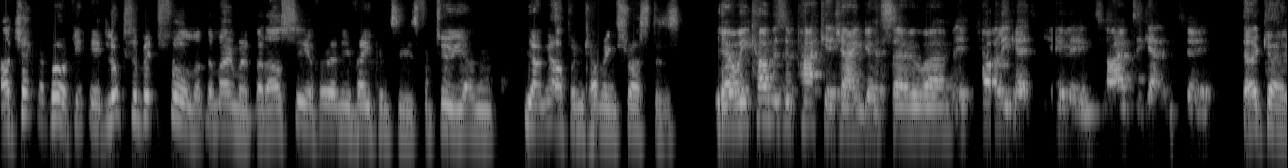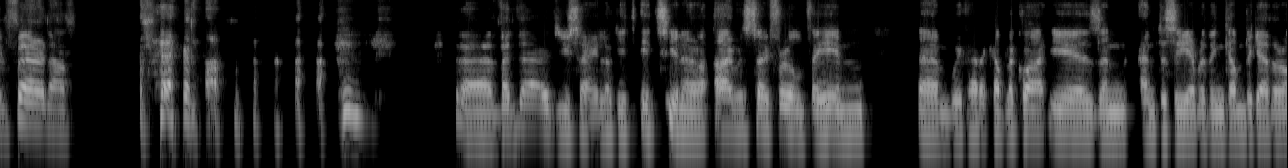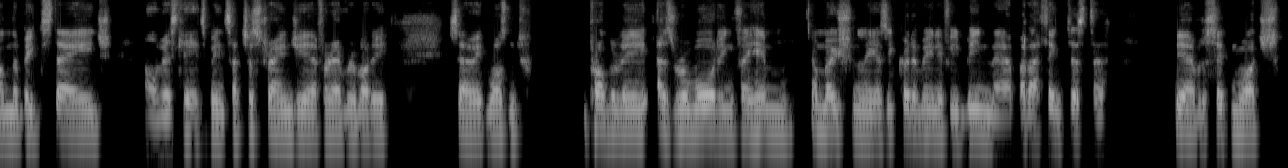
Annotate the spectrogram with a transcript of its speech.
I'll check the book. It, it, looks a bit full at the moment, but I'll see if there are any vacancies for two young, young up and coming thrusters. Yeah, we come as a package, Angus. So um, if Charlie gets yearlings, I have to get them too. Okay, fair enough. Fair enough. uh, but uh, as you say, look, it, it's you know, I was so thrilled for him. Um, we've had a couple of quiet years, and and to see everything come together on the big stage obviously it's been such a strange year for everybody so it wasn't probably as rewarding for him emotionally as it could have been if he'd been there but i think just to be able to sit and watch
